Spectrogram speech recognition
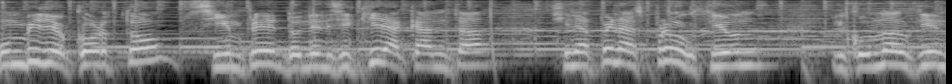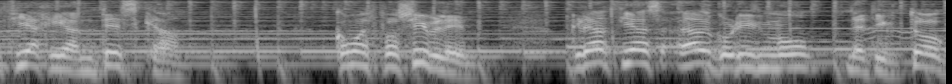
Un vídeo corto, siempre, donde ni siquiera canta, sin apenas producción y con una audiencia gigantesca. ¿Cómo es posible? Gracias al algoritmo de TikTok.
